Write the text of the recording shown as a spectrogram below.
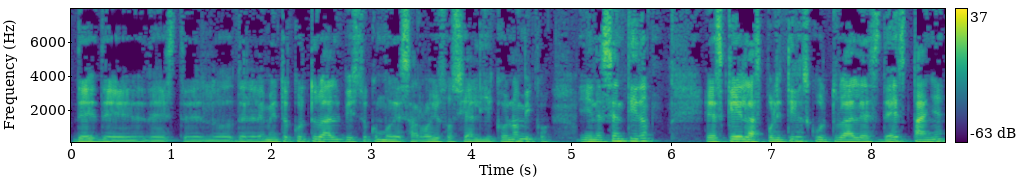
de, de, este, del elemento cultural visto como desarrollo social y económico. Y en ese sentido es que las políticas culturales de España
